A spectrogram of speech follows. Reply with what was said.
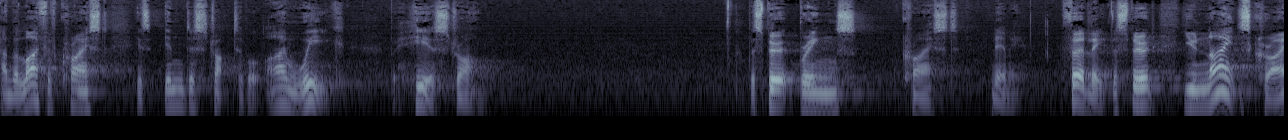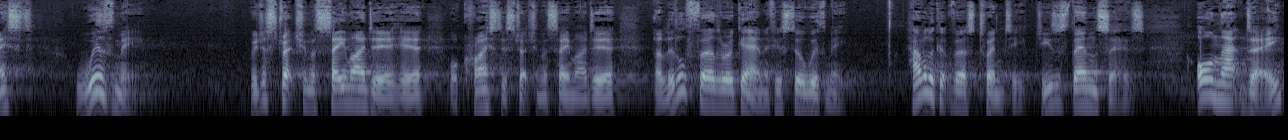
And the life of Christ is indestructible. I'm weak, but He is strong. The Spirit brings Christ near me. Thirdly, the Spirit unites Christ with me. We're just stretching the same idea here, or Christ is stretching the same idea a little further again, if you're still with me. Have a look at verse 20. Jesus then says, On that day,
